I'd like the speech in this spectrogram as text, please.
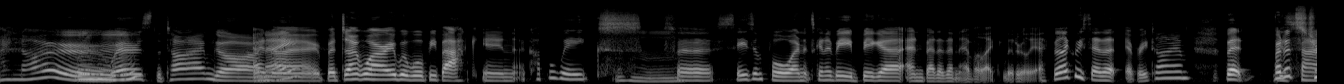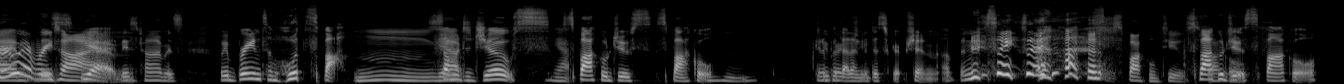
I know. Mhm. Where's the time gone? I know. eh? But don't worry, we will be back in a couple weeks Mhm. for season four and it's going to be bigger and better than ever. Like, literally. I feel like we say that every time, but. But it's true every this- Yeah, this time is we're bringing some chutzpah, Mm, so yeah. much juice, Yeah. sparkle juice, sparkle. Mhm. Gonna put that in the description of the new season. Sparkle juice. Sparkle juice, sparkle.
